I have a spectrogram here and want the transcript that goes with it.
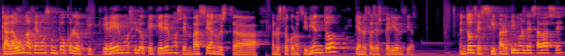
Cada uno hacemos un poco lo que creemos y lo que queremos en base a, nuestra, a nuestro conocimiento y a nuestras experiencias. Entonces, si partimos de esa base,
